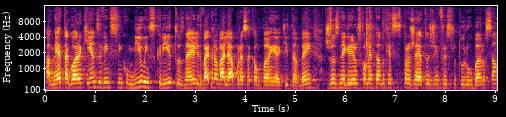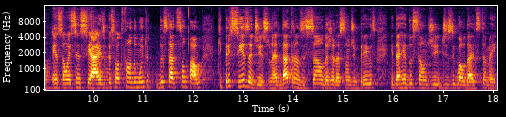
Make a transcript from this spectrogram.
A meta agora é 525 mil inscritos, né? Ele vai trabalhar por essa campanha aqui também. Josi Negreiros comentando que esses projetos de infraestrutura urbana são, são essenciais. O pessoal está falando muito do estado de São Paulo, que precisa disso, né? Da transição, da geração de empregos e da redução de desigualdades também.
